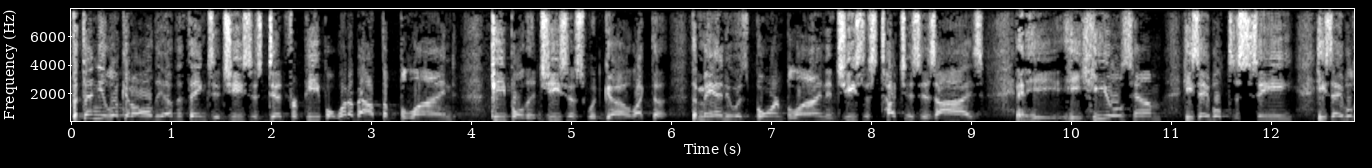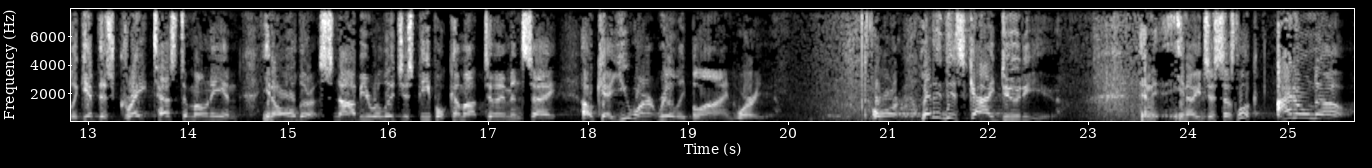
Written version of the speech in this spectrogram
But then you look at all the other things that Jesus did for people. What about the blind people that Jesus would go? Like the, the man who was born blind and Jesus touches his eyes and he, he heals him. He's able to see. He's able to give this great testimony. And, you know, all the snobby religious people come up to him and say, okay, you weren't really blind, were you? Or, what did this guy do to you? And, you know, he just says, look, I don't know.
